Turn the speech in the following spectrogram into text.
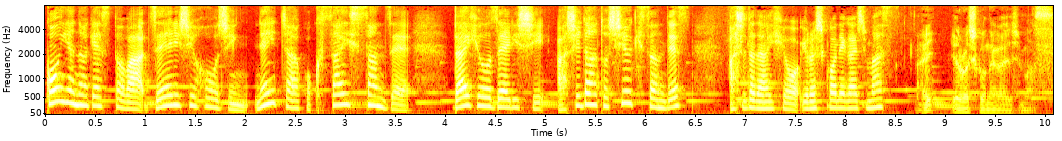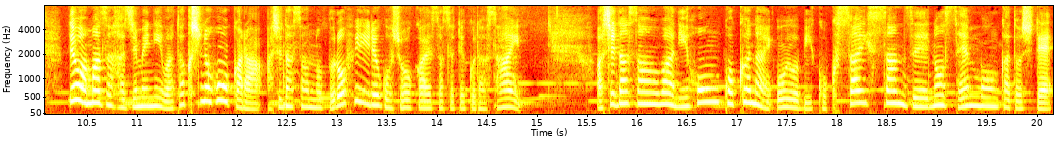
今夜のゲストは税理士法人ネイチャー国際資産税代表税理士芦田俊之さんです。芦田代表よろしくお願いします。はい、よろしくお願いします。ではまずはじめに私の方から芦田さんのプロフィールご紹介させてください。芦田さんは日本国内及び国際資産税の専門家として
